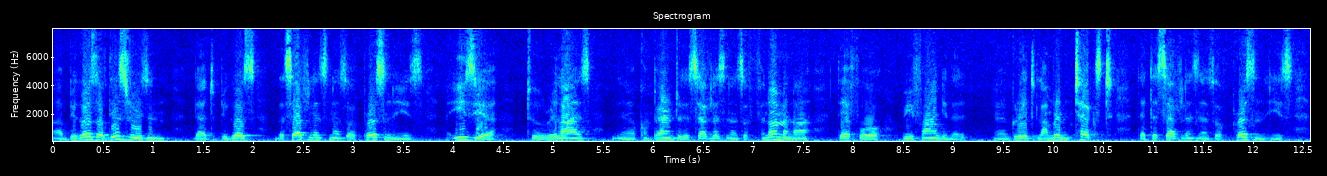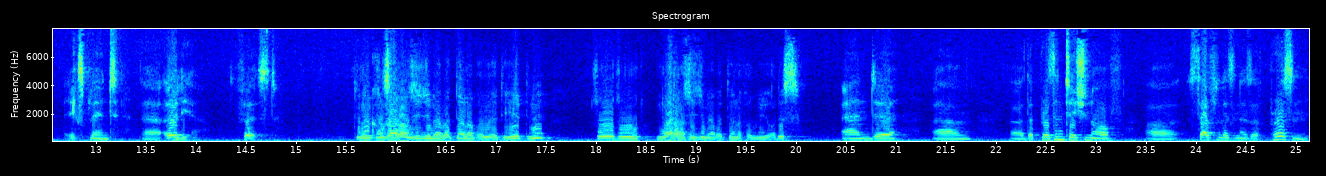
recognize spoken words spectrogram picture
uh, because of this reason that because the selflessness of person is easier to realize uh, comparing to the selflessness of phenomena, therefore we find in the uh, great Lamrim text that the selflessness of person is explained uh, earlier, first 되니 강사랑 지지나 받다나 봐야 되겠더니 저저 나랑 지지나 받다나 봐야 어렸어 And uh, um, uh, the presentation of uh, selflessness of person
